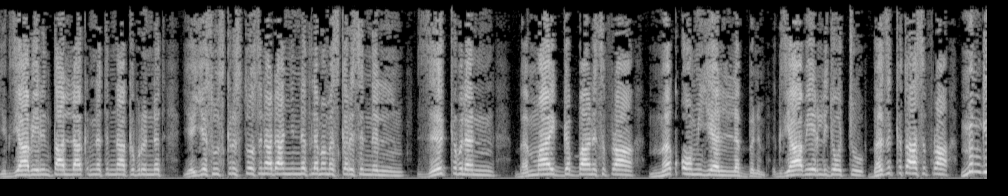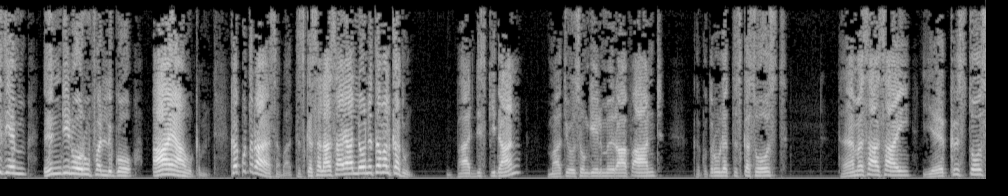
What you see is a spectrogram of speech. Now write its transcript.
የእግዚአብሔርን ታላቅነትና ክቡርነት የኢየሱስ ክርስቶስን አዳኝነት ለመመስከር ስንል ዝቅ ብለን በማይገባን ስፍራ መቆም የለብንም። እግዚአብሔር ልጆቹ በዝቅታ ስፍራ ምንጊዜም እንዲኖሩ ፈልጎ አያውቅም። ከቁጥር 27 እስከ 30 ያለውን ተመልከቱ። በአዲስ ኪዳን ማቴዎስ ወንጌል ምዕራፍ 1 ከቁጥር 2 እስከ 3 ተመሳሳይ የክርስቶስ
